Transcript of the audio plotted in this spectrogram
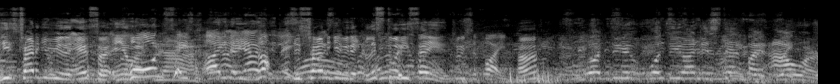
He's trying to give you the answer, and you're Paul like, says. I know nothing. He's trying to give you the. Listen to what he's saying. Crucified. Huh? What do you What do you understand by hour?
